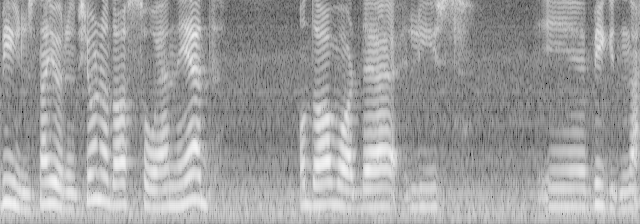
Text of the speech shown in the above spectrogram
Begynnelsen av Gjørundfjorden, og da så jeg ned. Og da var det lys i bygdene.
